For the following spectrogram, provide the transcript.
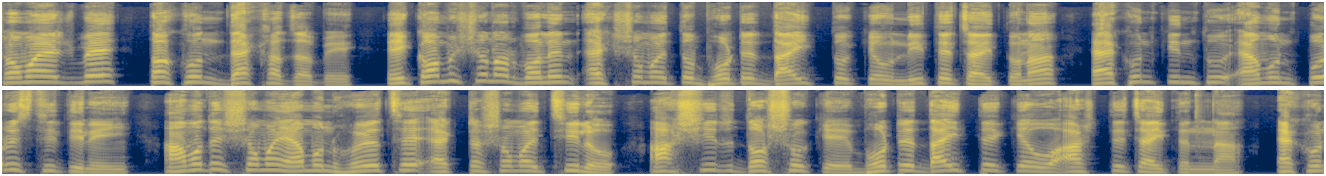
সময় আসবে তখন দেখা যাবে। এই কমিশনার বলেন, একসময় তো ভোটের দায়িত্ব কেউ নিতে চাইতো না, এখন কিন্তু এমন পরিস্থিতি নেই। আমাদের সময় এমন হয়েছে, একটা সময় ছিল, আশির দশকে ভোটের দায়িত্বে কেউ আসতে চাইতেন না। এখন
